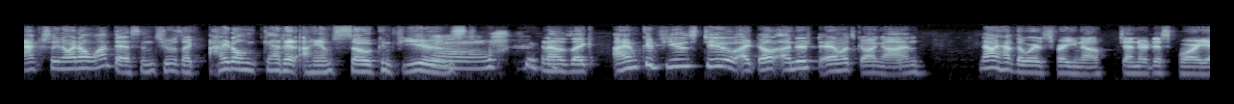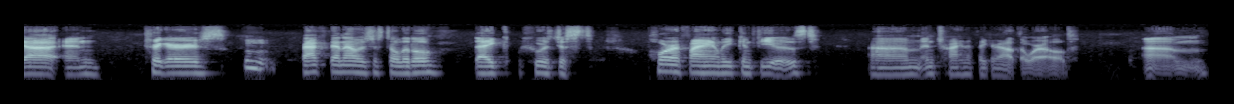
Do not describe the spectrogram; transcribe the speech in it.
actually no i don't want this and she was like i don't get it i am so confused Oh. and I was like, I am confused too. I don't understand what's going on. Now I have the words for, you know, gender dysphoria and triggers. Mhm. Back then I was just a little like who was just horrifyingly confused um and trying to figure out the world. Um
